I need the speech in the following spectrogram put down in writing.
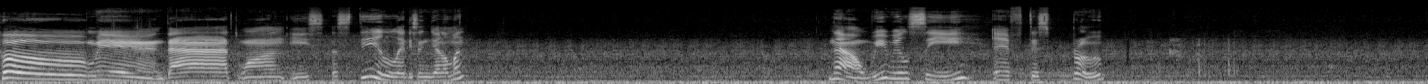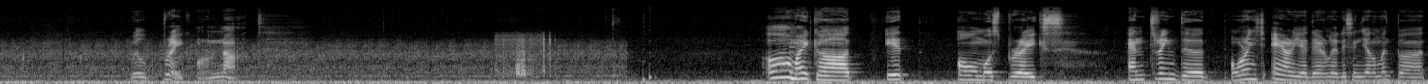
Oh man, that one is a steal, ladies and gentlemen. Now we will see if this probe will break or not. Oh my god, it almost breaks. Entering the orange area there, ladies and gentlemen, but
